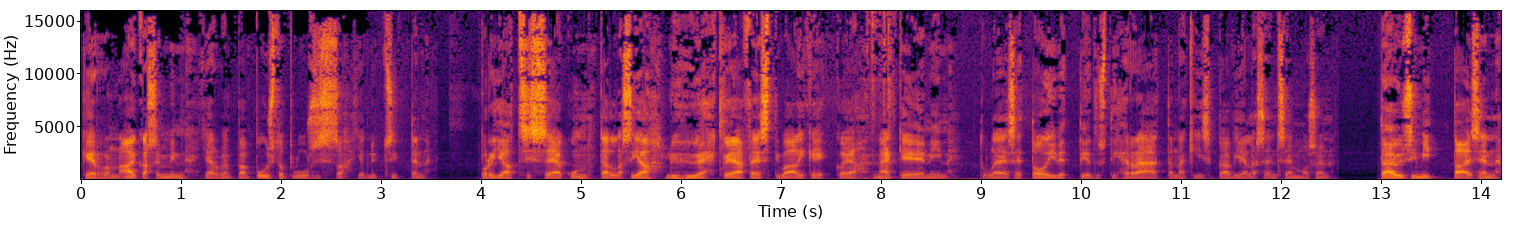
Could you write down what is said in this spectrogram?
kerran aikaisemmin Järvenpään puistopluusissa ja nyt sitten Porjatsissa ja kun tällaisia lyhyehköjä festivaalikeikkoja näkee, niin tulee se toive tietysti herää, että näkisipä vielä sen semmoisen täysimittaisen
